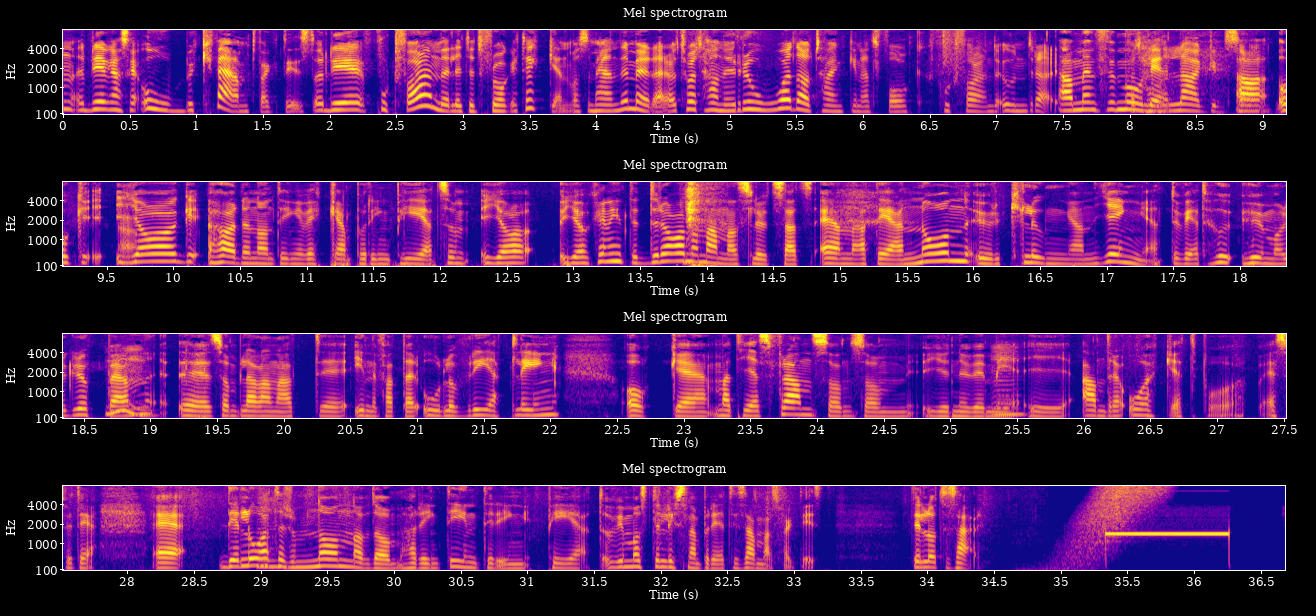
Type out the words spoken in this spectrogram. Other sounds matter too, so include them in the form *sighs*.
Det blev ganska obekvämt faktiskt. Och det är fortfarande lite ett frågetecken vad som hände med det där. Jag tror att han är road av tanken att folk fortfarande undrar. Ja men För att han är förmodligen. lagd som. Ja, och jag hörde någonting i veckan på Ring P1 som jag, jag kan inte dra någon annan slutsats än att det är någon ur Klungan-gänget, du vet hu- humorgruppen eh, som bland annat eh, innefattar Olof Wretling och eh, Mattias Fransson som ju nu är med Mm. i Andra åket på SVT. Eh, det låter Mm. som någon av dem har ringt in till Ring P1 och vi måste lyssna på det tillsammans faktiskt. Det låter så här.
